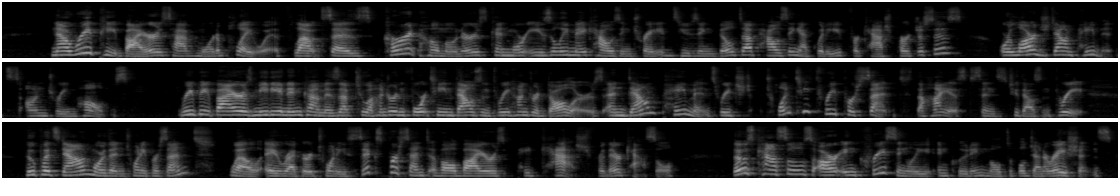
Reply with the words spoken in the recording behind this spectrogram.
Now, repeat buyers have more to play with. Lautz says current homeowners can more easily make housing trades using built up housing equity for cash purchases or large down payments on dream homes. Repeat buyers' median income is up to $114,300, and down payments reached 23%, the highest since 2003. Who puts down more than 20%? Well, a record 26% of all buyers paid cash for their castle. Those castles are increasingly including multiple generations.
